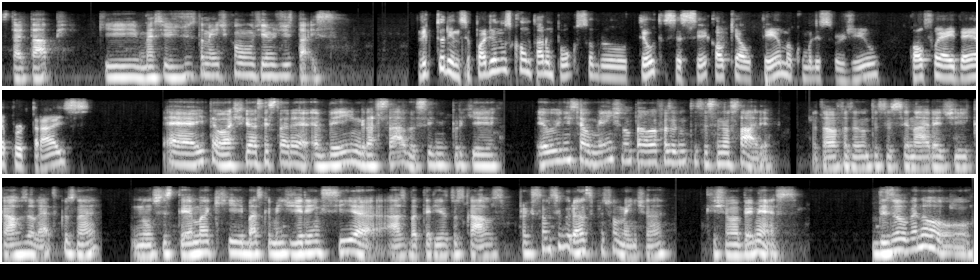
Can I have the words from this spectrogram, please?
startup que mexe justamente com gêmeos digitais. Victorino, você pode nos contar um pouco sobre o teu TCC, qual que é o tema, como ele surgiu, qual foi a ideia por trás? É, então, acho que essa história é bem engraçada, assim, porque eu inicialmente não estava fazendo um TCC nessa área. Eu estava fazendo um TCC na área de carros elétricos, né? Num sistema que basicamente gerencia as baterias dos carros para questão de segurança, principalmente, né? Que se chama BMS. Desenvolvendo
